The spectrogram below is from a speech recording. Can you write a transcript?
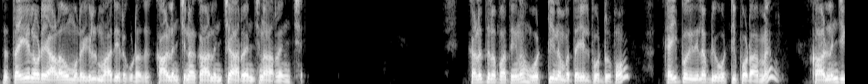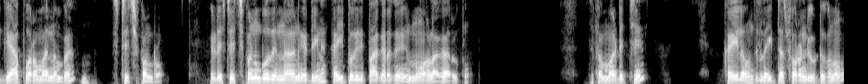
இந்த தையலுடைய அளவு முறைகள் மாறிடக்கூடாது. கால் இன்ச்சுனா கால் இன்ச்சு அரை இன்ச்சுனா அரை இன்ச்சு. கழுத்தில் பார்த்தீங்கன்னா ஒட்டி நம்ம தையல் போட்டிருக்கோம். கைப்பகுதியில் அப்படி ஒட்டி போடாமல் கால் இன்ச்சு கேப் வர மாதிரி நம்ம ஸ்டிச் பண்ணுறோம் இப்படி ஸ்டிச் பண்ணும்போது என்ன ஆகுன்னு கேட்டிங்கன்னா கைப்பகுதி பார்க்குறக்கு இன்னும் அழகாக இருக்கும். இப்போ மடித்து கையில் வந்து லைட்டாக சுரண்டி விட்டுக்கணும்.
